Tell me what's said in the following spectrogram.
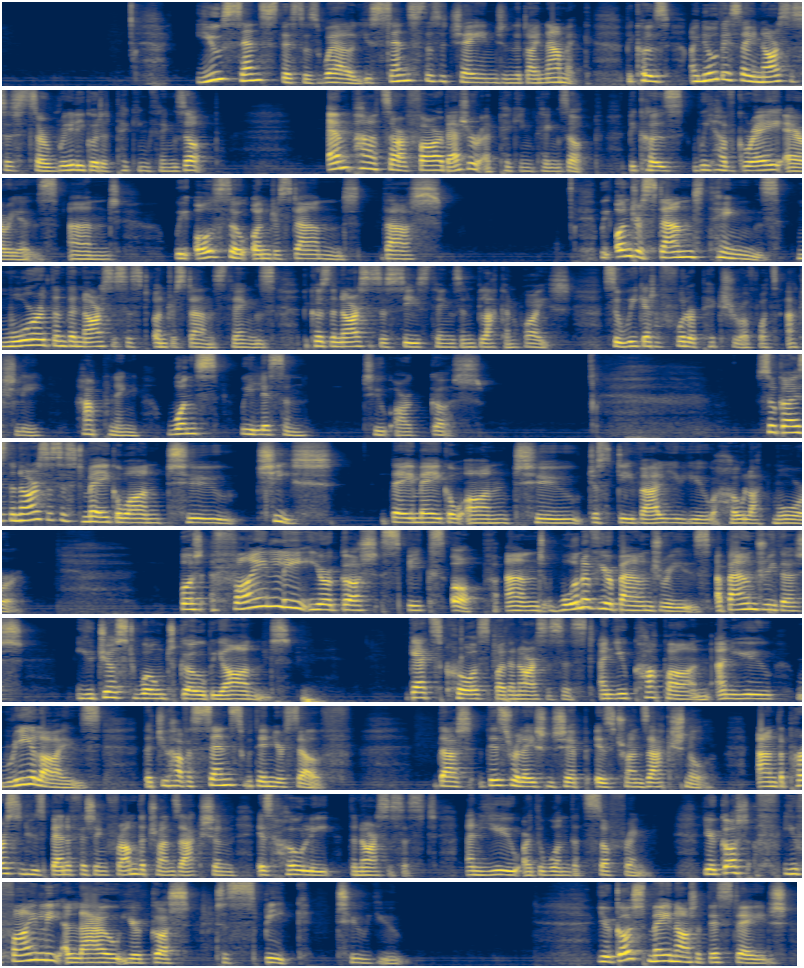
You sense this as well. You sense there's a change in the dynamic because I know they say narcissists are really good at picking things up. Empaths are far better at picking things up because we have grey areas and we also understand that we understand things more than the narcissist understands things because the narcissist sees things in black and white. So we get a fuller picture of what's actually happening once we listen to our gut. So, guys, the narcissist may go on to cheat they may go on to just devalue you a whole lot more. But finally, your gut speaks up, and one of your boundaries, a boundary that you just won't go beyond, gets crossed by the narcissist, and you cop on and you realize that you have a sense within yourself that this relationship is transactional and the person who's benefiting from the transaction is wholly the narcissist, and you are the one that's suffering. Your gut, you finally allow your gut to speak to you. Your gut may not at this stage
